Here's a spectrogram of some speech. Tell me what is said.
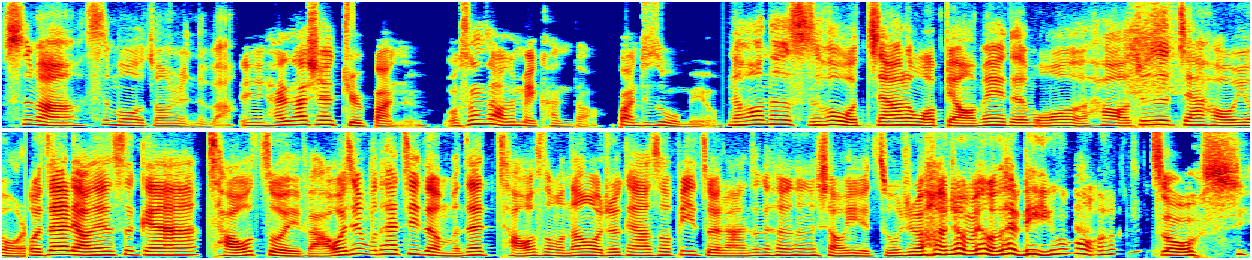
是吗？是摩尔庄园的吧？哎，还是他现在绝版了？我上次好像没看到，不然就是我没有。然后那个时候我加了我表妹的摩尔号，就是加好友。我在聊天室跟他吵嘴吧，我已经不太记得我们在吵什么。然后我就跟他说闭嘴啦，这个哼哼小野猪，就他就没有再理我。走心。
